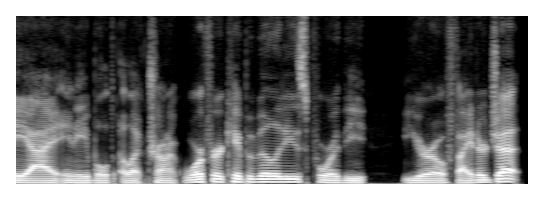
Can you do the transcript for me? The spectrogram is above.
AI enabled electronic warfare capabilities for the Eurofighter jet.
